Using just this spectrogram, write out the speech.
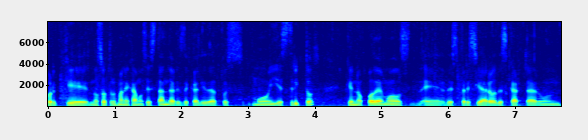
porque nosotros manejamos estándares de calidad pues muy estrictos que no podemos eh, despreciar o descartar un,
